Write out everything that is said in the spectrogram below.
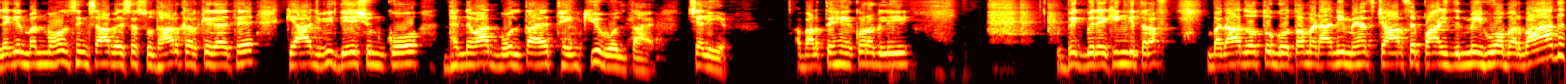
लेकिन मनमोहन सिंह साहब ऐसे सुधार करके गए थे कि आज भी देश उनको धन्यवाद बोलता है थैंक यू बोलता है। चलिए, अब बढ़ते हैं एक और अगली बिग ब्रेकिंग की तरफ़। बता दो तो गौतम अडानी महज चार से पाँच दिन में ही हुआ बर्बाद।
